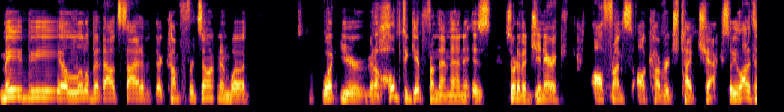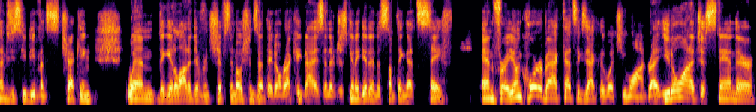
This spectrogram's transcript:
maybe a little bit outside of their comfort zone. And what what you're going to hope to get from them then is sort of a generic all fronts, all coverage type check. So a lot of times you see defenses checking when they get a lot of different shifts and motions that they don't recognize, and they're just going to get into something that's safe. And for a young quarterback, that's exactly what you want, right? You don't want to just stand there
